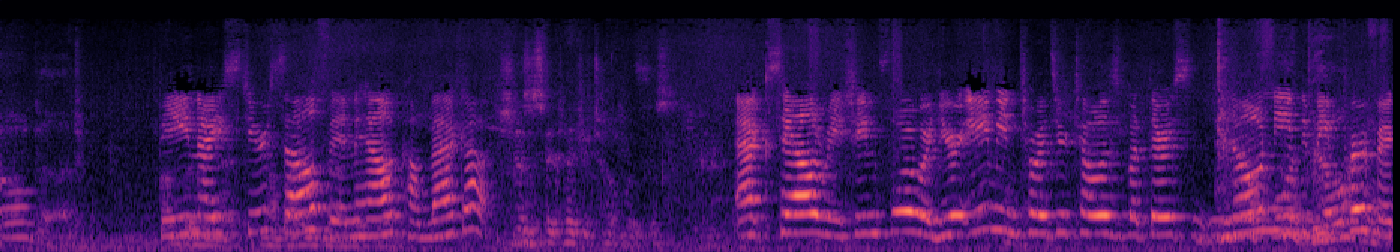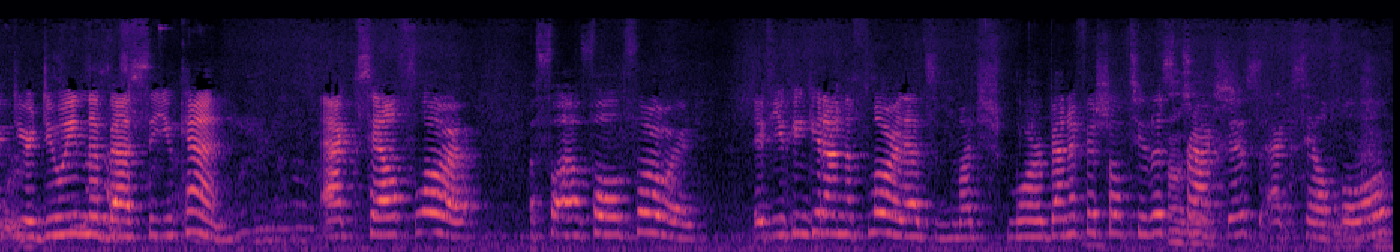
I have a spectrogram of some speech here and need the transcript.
Oh, God. Be nice to yourself. Inhale, come back up. She doesn't say touch your toe, Lucas. Exhale, reaching forward. You're aiming towards your toes, but there's no need to be perfect. You're doing the best that you can. Exhale, floor, uh, fold forward. If you can get on the floor, that's much more beneficial to this practice. Exhale, fold.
